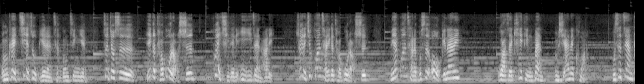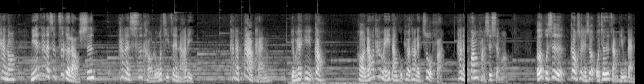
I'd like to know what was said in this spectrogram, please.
我们可以借助别人成功经验。这就是一个投顾老师会起的一个意义在哪里？所以你去观察一个投顾老师。你要观察的不是哦，今天呢，我在 K 停板，不是安尼看，不是这样看哦。你要看的是这个老师他的思考逻辑在哪里，他的大盘有没有预告，好，然后他每一档股票他的做法，他的方法是什么，而不是告诉你说我就是涨停板，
